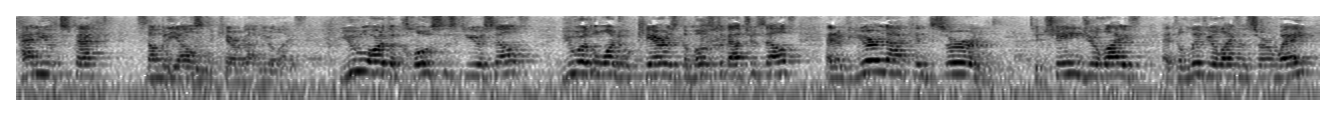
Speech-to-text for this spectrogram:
how do you expect somebody else to care about your life? You are the closest to yourself. You are the one who cares the most about yourself. And if you're not concerned to change your life and to live your life a certain way,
